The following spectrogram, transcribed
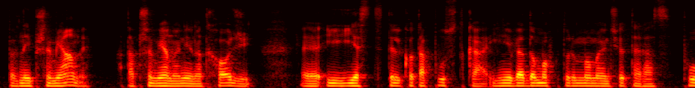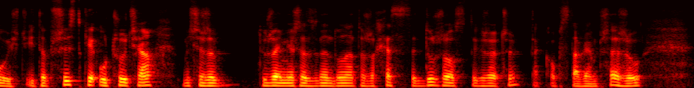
pewnej przemiany, a ta przemiana nie nadchodzi e, i jest tylko ta pustka i nie wiadomo w którym momencie teraz pójść. I te wszystkie uczucia, myślę, że dużej mierze ze względu na to, że Hesse dużo z tych rzeczy, tak obstawiam, przeżył,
